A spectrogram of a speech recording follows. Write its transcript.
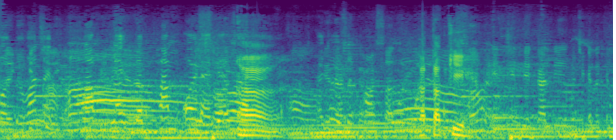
lagi the one like plum, like the palm oil like that. Ah. Ah. Dia dah nak masak tu Atapci. And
